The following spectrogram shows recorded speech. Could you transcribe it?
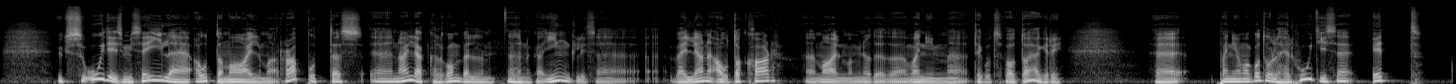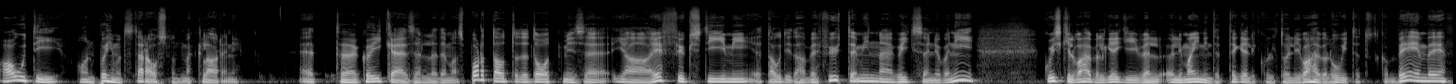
Üks uudis, mis eile automaailma raputas naljakal kombel, ühesõnaga inglise väljaanne Autocar, maailma minu teada vanim tegutsev autoajakiri, pani oma kodulehel uudise, et Audi on põhimõtteliselt ära ostnud McLareni. Et äh, kõige selle tema sportautode tootmise ja F1 tiimi, et Audi tahab F1-e minna ja kõik see on juba nii, kuskil vahepeal keegi veel oli maininud, et tegelikult oli vahepeal huvitatud ka BMW,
